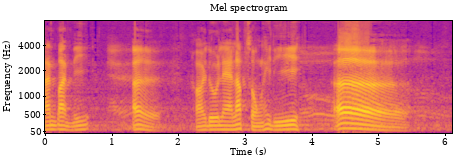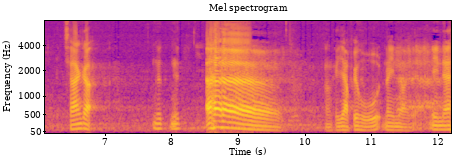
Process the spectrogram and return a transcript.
นั้นบ้านนี้ เออ คอยดูแลรับส่งให้ดี เออ ช้างก็ นึกนึกเออ ขยับไปหูหน่อยหน่อยๆนี่นะ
